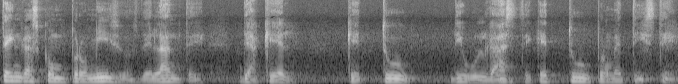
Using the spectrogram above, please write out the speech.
tengas compromisos delante de aquel que tú divulgaste, que tú prometiste.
